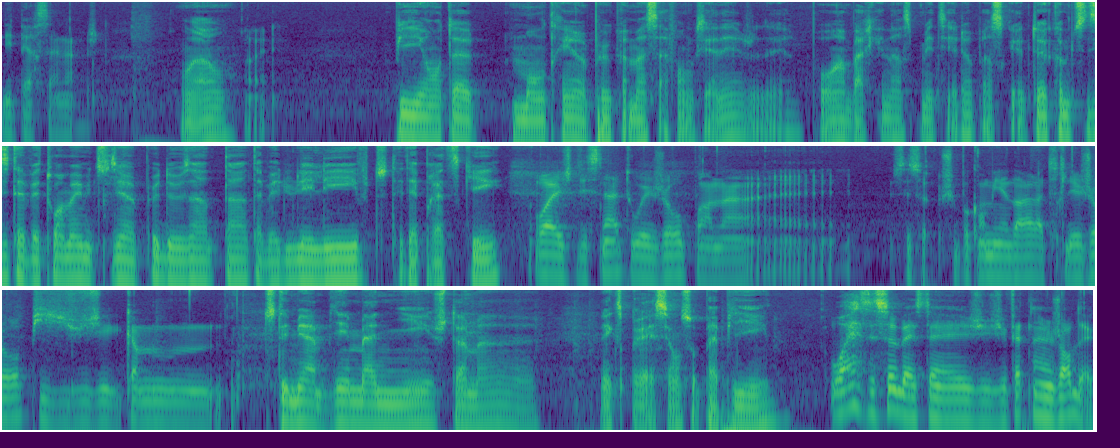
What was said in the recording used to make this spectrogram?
des personnages. Wow. Ouais. Puis, on t'a montré un peu comment ça fonctionnait, je veux dire, pour embarquer dans ce métier-là. Parce que, comme tu dis, tu avais toi-même étudié un peu deux ans de temps, tu avais lu les livres, tu t'étais pratiqué. Ouais, je dessinais à tous les jours pendant. euh, c'est ça, je sais pas combien d'heures à tous les jours. Puis j'ai comme. Tu t'es mis à bien manier, justement, euh, l'expression sur papier. Ouais, c'est ça. Ben, j'ai fait un genre de,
